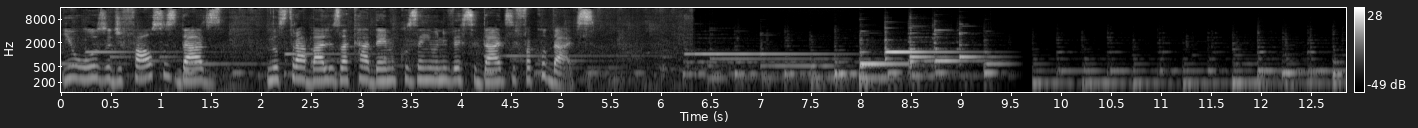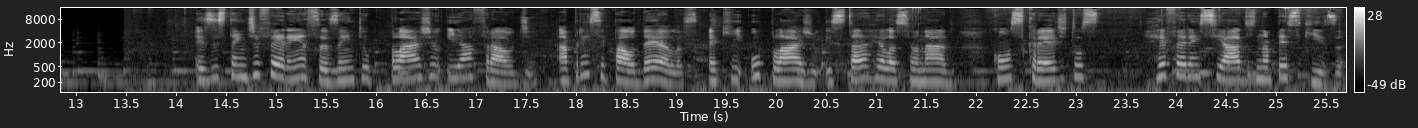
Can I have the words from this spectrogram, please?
e o uso de falsos dados nos trabalhos acadêmicos em universidades e faculdades. Diferenças entre o plágio e a fraude. A principal delas é que o plágio está relacionado com os créditos referenciados na pesquisa.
